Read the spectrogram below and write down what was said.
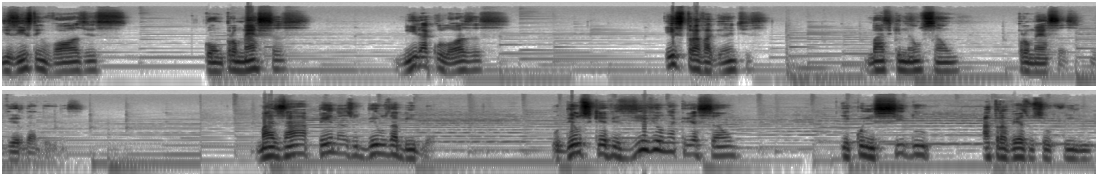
existem vozes com promessas miraculosas, extravagantes, mas que não são promessas verdadeiras. Mas há apenas o Deus da Bíblia, o Deus que é visível na criação e conhecido através do seu Filho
